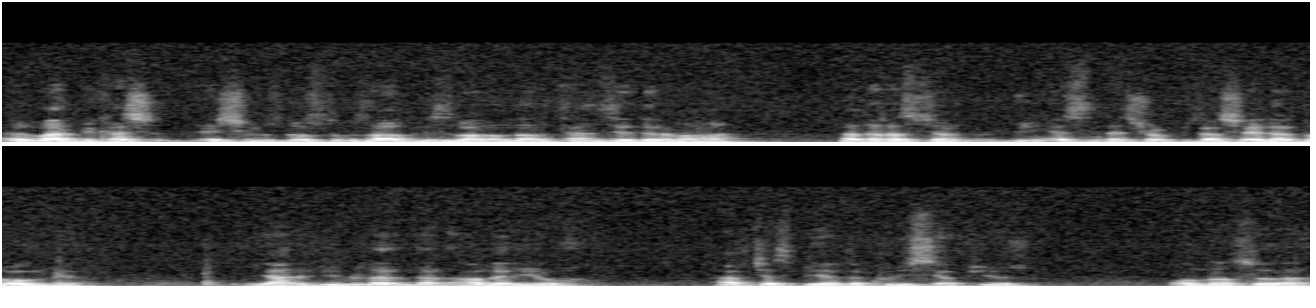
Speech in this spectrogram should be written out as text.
E, var birkaç eşimiz, dostumuz, abimiz var. Onları tenzih ederim ama federasyon bünyesinde çok güzel şeyler de olmuyor. Yani birbirlerinden haberi yok. Herkes bir yerde kulis yapıyor. Ondan sonra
